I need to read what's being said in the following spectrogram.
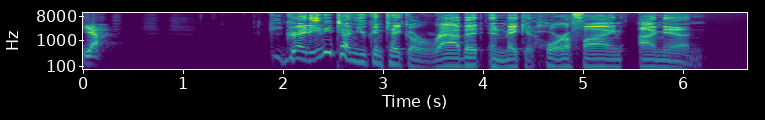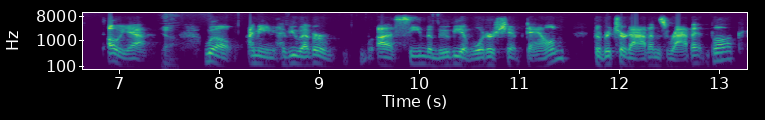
yeah. Great. Anytime you can take a rabbit and make it horrifying, I'm in. Oh yeah. Yeah. Well, I mean, have you ever uh, seen the movie of Watership Down, the Richard Adams Rabbit book?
